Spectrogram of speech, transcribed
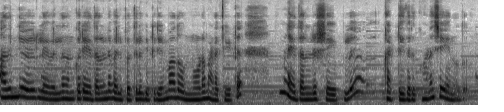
അതിന്റെ ഒരു ലെവലിൽ നമുക്കൊരു ഏതളിന്റെ വലുപ്പത്തിൽ കിട്ടി കഴിയുമ്പോൾ അത് ഒന്നുകൂടെ മടക്കിയിട്ട് നമ്മൾ ഏതളിന്റെ ഷേപ്പിൽ കട്ട് ചെയ്തെടുക്കുകയാണ് ചെയ്യുന്നത്.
